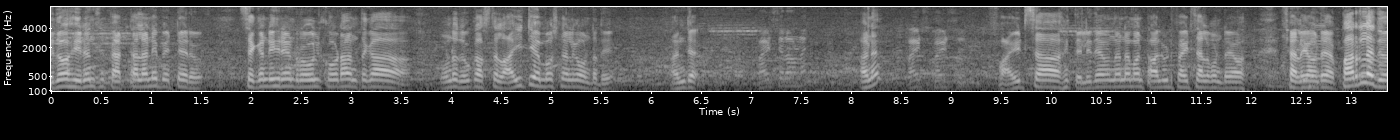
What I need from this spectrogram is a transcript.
ఏదో హీరోయిన్స్ పెట్టాలని పెట్టారు. సెకండ్ హీరోయిన్ రోల్ కూడా అంతగా ఉండదు కాస్త లైట్ ఎమోషనల్గా ఉంటుంది. అంతే. అనే ఫైట్స్ తెలియదేముందన్న మన టాలీవుడ్ ఫైట్స్ ఎలా ఉంటాయో? చాలా ఉంటాయో. పర్లేదు.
